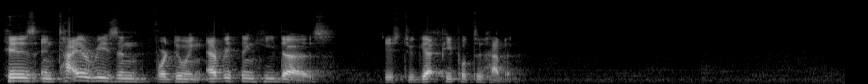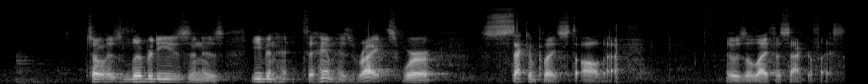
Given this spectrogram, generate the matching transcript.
His entire reason for doing everything he does is to get people to heaven. So his liberties and his, even to him, his rights were second place to all that. It was a life of sacrifice.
